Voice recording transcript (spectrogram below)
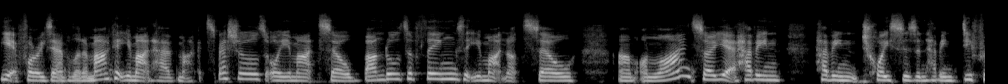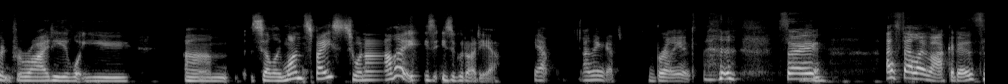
yeah, for example, at a market you might have market specials or you might sell bundles of things that you might not sell um, online. So yeah, having having choices and having different variety of what you um, sell in one space to another is is a good idea. Yep, I think that's brilliant. so. Mm-hmm as fellow marketers,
